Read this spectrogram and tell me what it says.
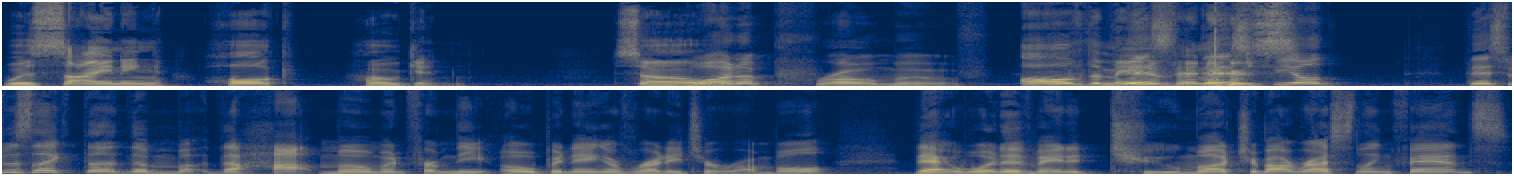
was signing Hulk Hogan. So What a pro move! all of the main This, eventers this field, this was like the the the hot moment from the opening of Ready to Rumble that would have made it too much about wrestling fans,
